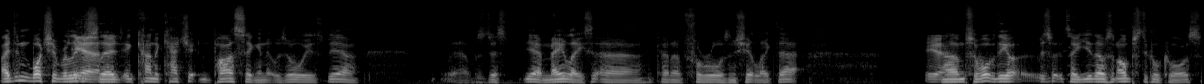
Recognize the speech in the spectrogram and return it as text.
I didn't watch it religiously. I, kind of catch it in passing, and it was always yeah, Yeah, it was just yeah melee uh, kind of furrows and shit like that. Yeah, Um, so what were the uh, so, so you, there was an obstacle course.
